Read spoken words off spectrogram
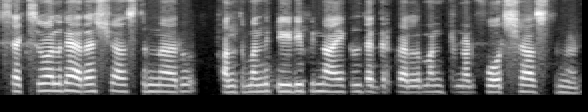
సెక్సువల్గా అరెస్ట్ చేస్తున్నారు. కొంతమంది టీడీపీ నాయకుల దగ్గరికి వెళ్ళమంటున్నాడు. ఫోర్స్ చేస్తున్నాడు.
